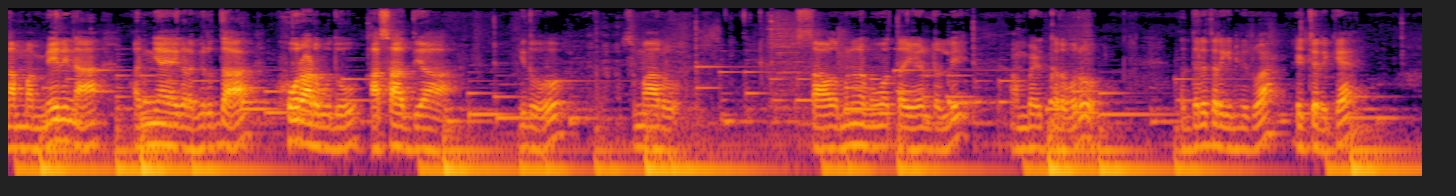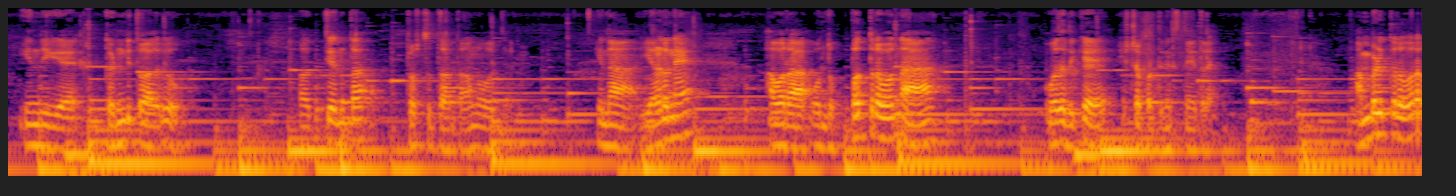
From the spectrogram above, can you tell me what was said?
ನಮ್ಮ ಮೇಲಿನ ಅನ್ಯಾಯಗಳ ವಿರುದ್ಧ ಹೋರಾಡುವುದು ಅಸಾಧ್ಯ. ಇದು ಸುಮಾರು ಸಾವಿರದ ಒಂಬೈನೂರ ಮೂವತ್ತ ಏಳರಲ್ಲಿ ಅಂಬೇಡ್ಕರ್ ಅವರು ದಲಿತರಿಗೆ ನೀಡಿರುವ ಎಚ್ಚರಿಕೆ, ಇಂದಿಗೆ ಖಂಡಿತವಾಗಲೂ ಅತ್ಯಂತ ಪ್ರಸ್ತುತ ಅಂತ ನಾನು ಓದಿದೆ ಇನ್ನು ಎರಡನೇ ಅವರ ಒಂದು ಪತ್ರವನ್ನು ಓದೋದಕ್ಕೆ ಇಷ್ಟಪಡ್ತೀನಿ ಸ್ನೇಹಿತರೆ. ಅಂಬೇಡ್ಕರ್ ಅವರ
